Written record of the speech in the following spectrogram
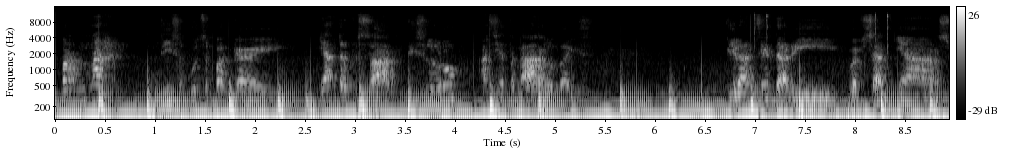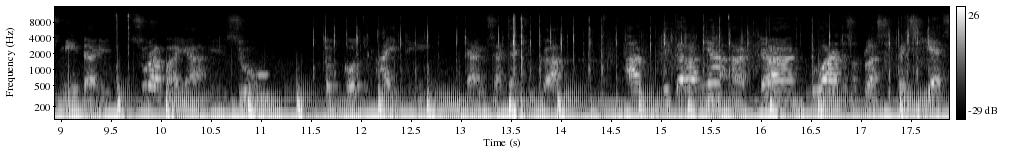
pernah disebut sebagai yang terbesar Asia Tenggara loh guys Dilansir dari websitenya resmi dari Surabaya di zoo.co.id Kalian bisa cek juga. Di dalamnya ada 211 spesies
